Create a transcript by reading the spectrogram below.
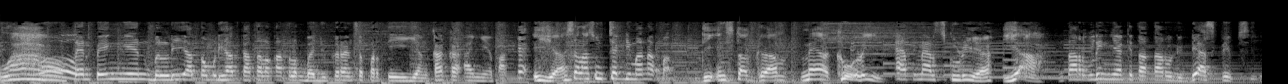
wow. Dan pengen beli atau melihat katalog-katalog baju keren seperti yang kakak Anya pakai, Iya, bisa langsung cek di mana, Pak? di Instagram Mercury. At Mercury ya. Ya. Ntar linknya kita taruh di deskripsi.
